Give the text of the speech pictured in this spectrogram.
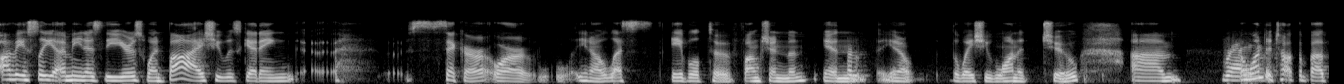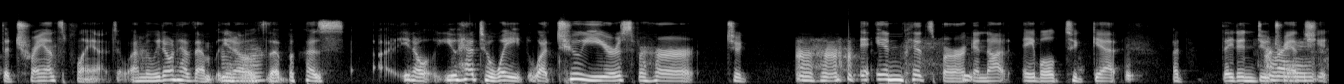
obviously, I mean, as the years went by, she was getting uh, sicker or, you know, less able to function in, you know, the way she wanted to. Um, right. I wanted to talk about the transplant. I mean, we don't have that, you mm-hmm. know, the, because you know, you had to wait what two years for her to mm-hmm. in Pittsburgh and not able to get. A, they didn't do trans. Right.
